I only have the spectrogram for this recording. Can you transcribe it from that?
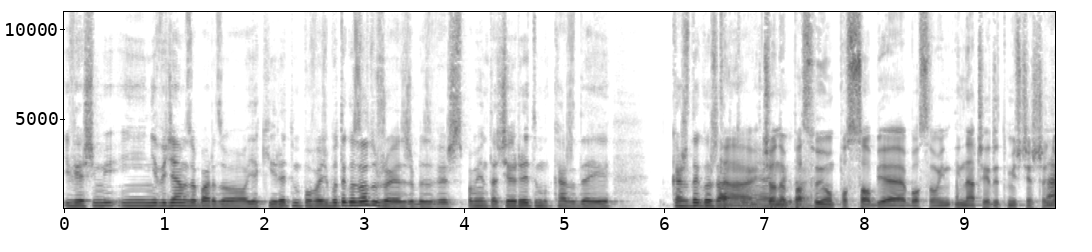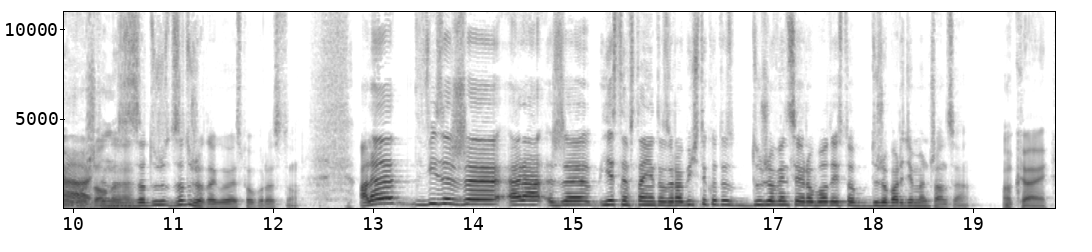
i wiesz, i, nie wiedziałem za bardzo, jaki rytm powiedzieć, bo tego za dużo jest, żeby, wiesz, spamiętać rytm każdej, każdego żartu. Tak, nie? czy one tak pasują dalej. po sobie, bo są in, inaczej rytmicznie jeszcze tak, nie ułożone. No, za, dużo, za dużo tego jest po prostu. Ale widzę, że, że jestem w stanie to zrobić, tylko to jest dużo więcej roboty, jest to dużo bardziej męczące. Okej. Okay.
